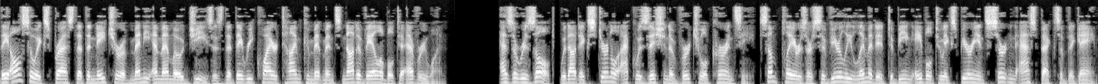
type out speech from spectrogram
They also express that the nature of many MMOGs is that they require time commitments not available to everyone. As a result, without external acquisition of virtual currency, some players are severely limited to being able to experience certain aspects of the game.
